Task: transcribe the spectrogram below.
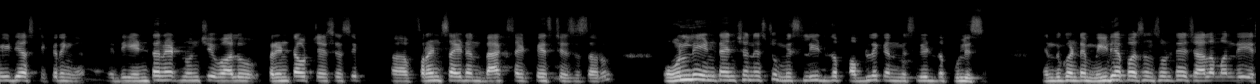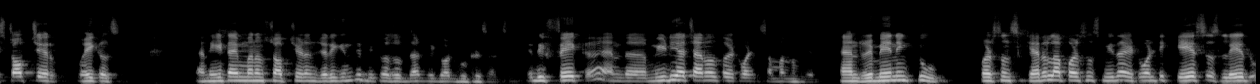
మీడియా స్టిక్కరింగ్. ఇది ఇంటర్నెట్ నుంచి వాళ్ళు ప్రింట్అవుట్ చేసేసి front side and back side paste చేసేసారు. Only intention is to mislead the public and mislead the police ఎందుకంటే మీడియా పర్సన్స్ ఉంటే చాలా మంది స్టాప్ చేయరు వెహికల్స్. కానీ ఈ టైం మనం స్టాప్ చేయడం జరిగింది. Because of that we got good results ఇది ఫేక్ అండ్ uh, మీడియా ఛానల్తో ఎటువంటి సంబంధం లేదు. And remaining two persons Kerala persons మీద ఎటువంటి కేసెస్ లేదు.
